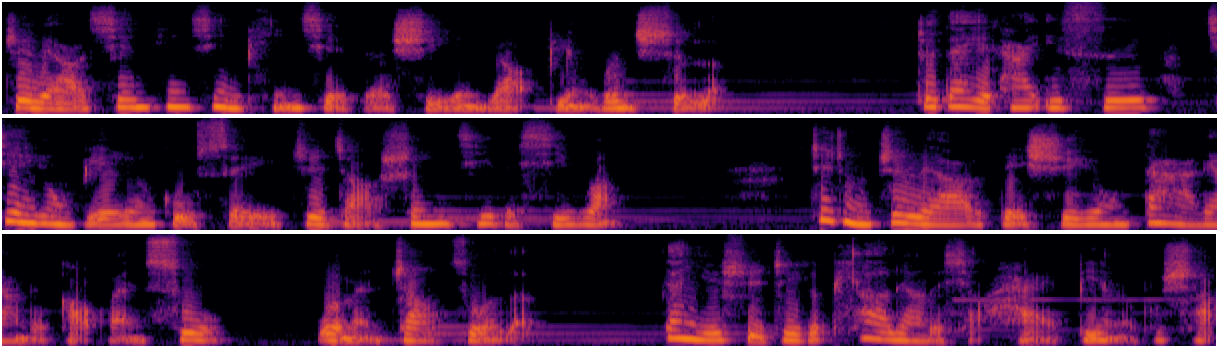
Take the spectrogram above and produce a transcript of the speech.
治疗先天性贫血的实验药便问世了。这带给他一丝借用别人骨髓制造生机的希望。这种治疗得是用大量的睾丸素。我们照做了，但也使这个漂亮的小孩变了不少。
